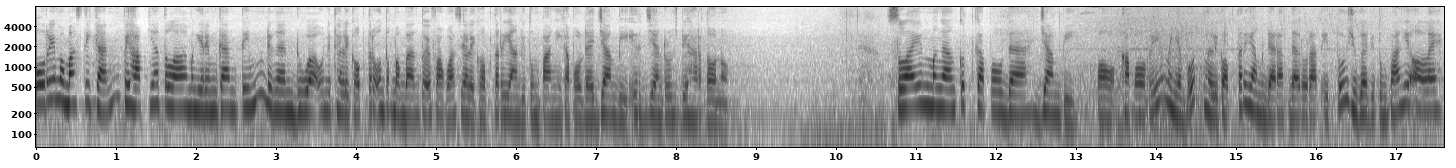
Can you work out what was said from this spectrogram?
Kapolri memastikan pihaknya telah mengirimkan tim dengan dua unit helikopter untuk membantu evakuasi helikopter yang ditumpangi Kapolda Jambi Irjen Rusdi Hartono. Selain mengangkut Kapolda Jambi, Kapolri menyebut helikopter yang mendarat darurat itu juga ditumpangi oleh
